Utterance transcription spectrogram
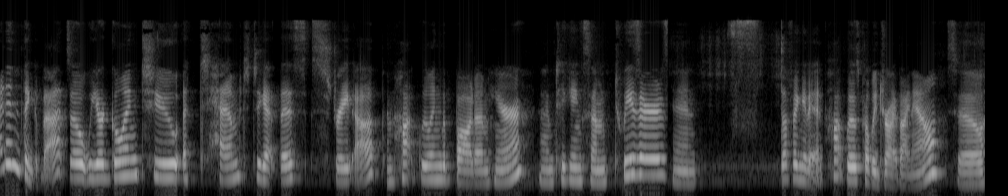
I didn't think of that. So we are going to attempt to get this straight up. I'm hot gluing the bottom here. I'm taking some tweezers and stuffing it in. Hot glue is probably dry by now, so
